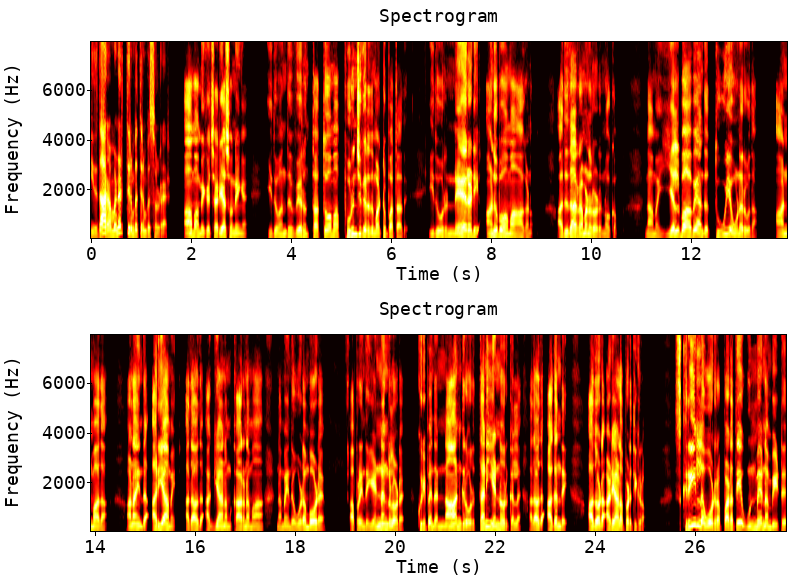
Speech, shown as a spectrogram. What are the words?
இதுதான் ரமணர் திரும்ப திரும்ப சொல்றார். ஆமா மிக சரியா சொன்னீங்க. இது வந்து வெறும் தத்துவமா புரிஞ்சுக்கிறது மட்டும் பத்தாது. இது ஒரு நேரடி அனுபவமா ஆகணும். அதுதான் ரமணரோட நோக்கம். நாம இயல்பாவே அந்த தூய உணர்வு தான். ஆன்மாதான் ஆனா இந்த அறியாமை அதாவது அக்ஞானம் காரணமா நம்ம இந்த உடம்போட அப்புறம் இந்த எண்ணங்களோட குறிப்பா இந்த நான்கிற ஒரு தனி எண்ணம் இருக்குல்ல அதாவது அகந்தை அதோட அடையாளப்படுத்திக்கிறோம். ஸ்கிரீன்ல ஓடுற படத்தையே உண்மையை நம்பிட்டு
